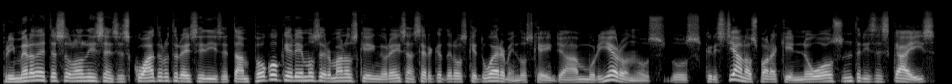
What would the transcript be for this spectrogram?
Primera de Tesalonicenses 4:13 dice, tampoco queremos, hermanos, que ignoréis acerca de los que duermen, los que ya murieron, los, los cristianos, para que no os entristezcáis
